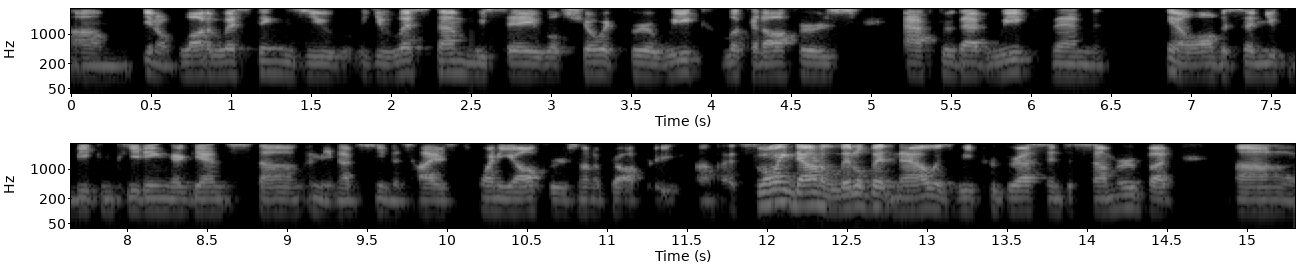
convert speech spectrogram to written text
Um, you know, a lot of listings, you you list them, we say we'll show it for a week, look at offers after that week, then you know, all of a sudden you could be competing against, uh, I mean, I've seen as high as 20 offers on a property. Uh, it's slowing down a little bit now as we progress into summer, but, uh,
